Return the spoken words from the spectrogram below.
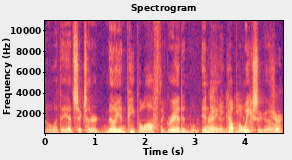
uh, what they had 600 million people off the grid in India right, a couple of weeks ago. Sure.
